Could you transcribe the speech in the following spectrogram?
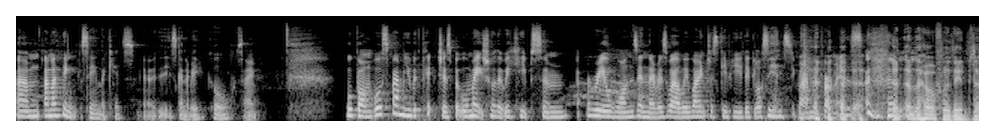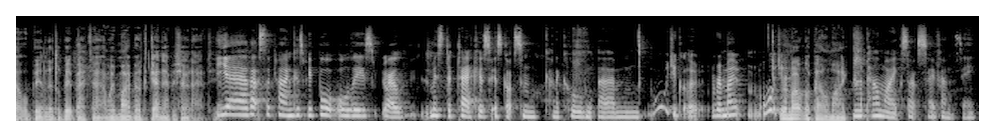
Um, and I think seeing the kids uh, is going to be cool. So. We'll bomb. We'll spam you with pictures, but we'll make sure that we keep some real ones in there as well. We won't just give you the glossy Instagram, we promise. and, and hopefully the internet will be a little bit better, and we might be able to get an episode out. Yeah. Yeah, that's the plan because we bought all these. Well, Mr. Tech has, has got some kind of cool. Um, what would you call it? Remote? What would you Remote lapel mics. lapel mics? That's so fancy.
